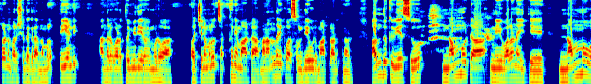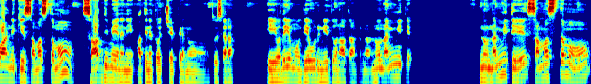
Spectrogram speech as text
చూడండి పరిశుద్ధ గ్రంథంలో తీయండి. అందరూ కూడా తొమ్మిది ఇరవై మూడవ వచనములో చక్కని మాట మనందరి కోసం దేవుడు మాట్లాడుతున్నాడు. అందుకు వేసు నమ్ముట నీ వలనైతే నమ్మువానికి సమస్తము సాధ్యమేనని అతనితో చెప్పాను. చూసారా ఈ ఉదయము దేవుడు నీతో నాతో అంటున్నాడు. నువ్వు నమ్మితే నువ్వు నమ్మితే సమస్తము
